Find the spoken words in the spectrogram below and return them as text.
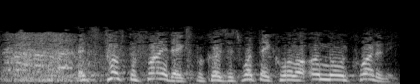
It's tough to find X because it's what they call an unknown quantity.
